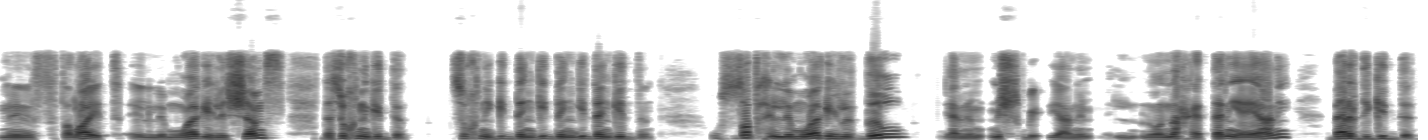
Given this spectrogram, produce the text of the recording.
من ال satellite اللي مواجه للشمس ده سخن جدا سخن جدا جدا جدا جدا. والسطح اللي مواجه للظل يعني مش يعني الناحية الثانية يعني برد جدا.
